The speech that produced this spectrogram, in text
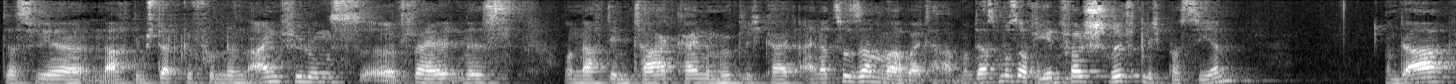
dass wir nach dem stattgefundenen Einfühlungsverhältnis und nach dem Tag keine Möglichkeit einer Zusammenarbeit haben. Und das muss auf jeden Fall schriftlich passieren. Und da,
